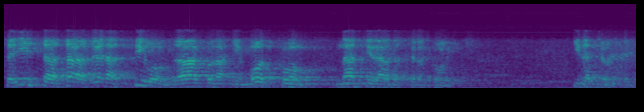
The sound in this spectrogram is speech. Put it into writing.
se ista ta žena silom zakona i motkom natjera da se razgoli i da se otkrije.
